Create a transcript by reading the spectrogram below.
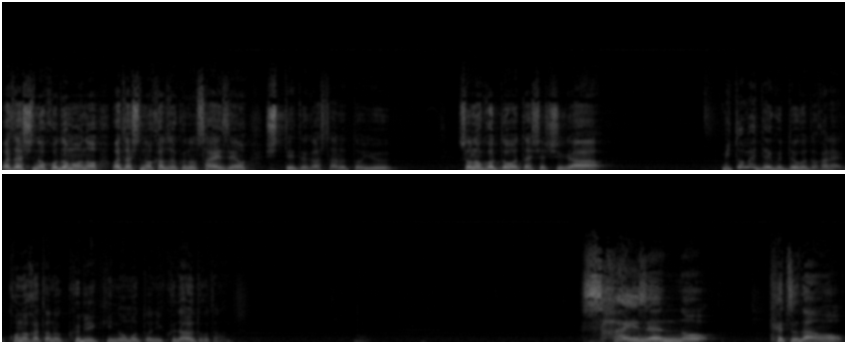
私の子供の私の家族の最善を知っていてくださるというそのことを私たちが認めていくということがねこの方のくびきのもとに下るということなんです。最善の決断を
